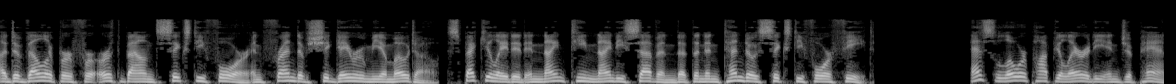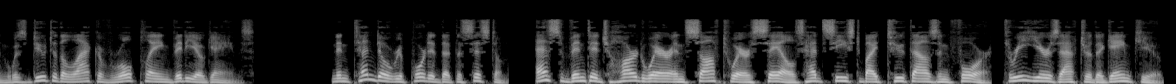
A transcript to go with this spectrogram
a developer for Earthbound 64 and friend of Shigeru Miyamoto, speculated in 1997 that the Nintendo 64 feat. S lower popularity in Japan was due to the lack of role-playing video games. Nintendo reported that the system's vintage hardware and software sales had ceased by 2004, three years after the GameCube's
